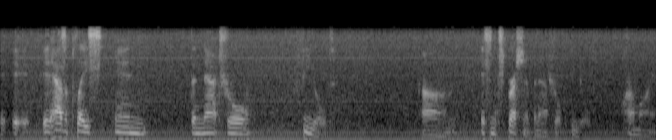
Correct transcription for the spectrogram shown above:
it, it, it has a place in the natural field. Um, it's an expression of the natural field, harmonics.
